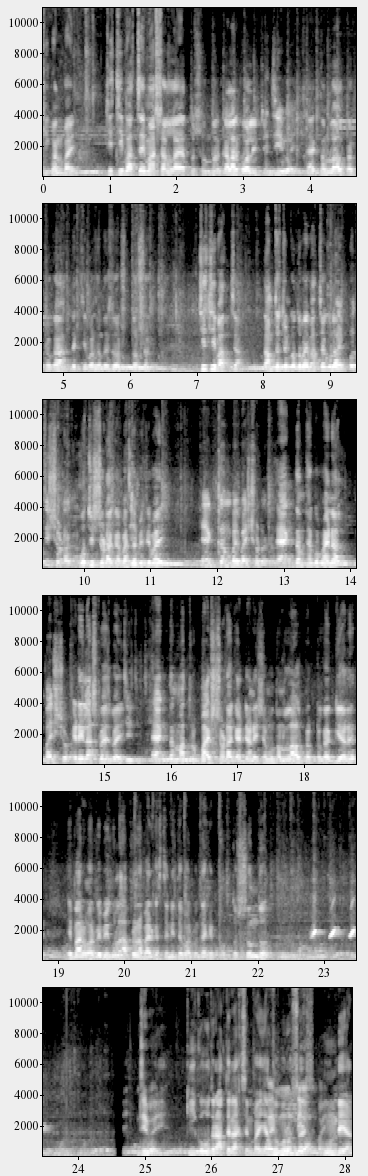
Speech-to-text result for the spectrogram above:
কি কন ভাই? চিচি বাচ্চাই মাশাল্লাহ এত সুন্দর কালার কোয়ালিটি জি ভাই। একদম লাল টকটকা দেখতে পাচ্ছেন দর্শক- চিচি বাচ্চা দাম চাচ্ছেন কত ভাই বাচ্চাগুলো? ভাই পঁচিশশো টাকা। পঁচিশশো টাকা। বাচ্চা। বিক্রি ভাই? একদম ভাই বাইশশো টাকা। একদম থাকব ফাইনাল বাইশশো টাকা। এটাই লাস্ট প্রাইস ভাই। জি, জি, জি। একদম মাত্র বাইশশো টাকা। ড্যানিশের মতন লাল টকটকা গিয়ারের এই বারোমার বেবিগুলো আপনারা বাইরের কাছ থেকে নিতে পারবেন। দেখেন কত সুন্দর। জি ভাই। কি কবুতর রাতে রাখছেন ভাই? এত বড় সাইজ। মুন্ডিয়ান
